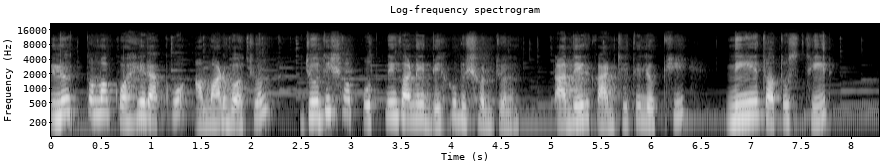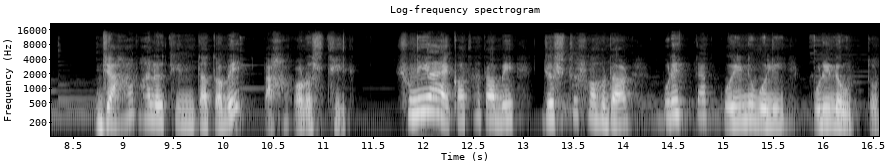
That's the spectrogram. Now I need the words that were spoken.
তিলোত্তমা, কহে রাখো আমার বচন, যদি সব পত্নীগণের দেহ বিসর্জন, তাদের কার্যেতে লক্ষ্মী, নিয়ে তত স্থির, যাহা ভালো চিন্তা তবে তাহা কর স্থির। শুনিয়া একথা তবে জ্যেষ্ঠ সহদর পরিত্যাগ করিল বলি করিল উত্তর।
